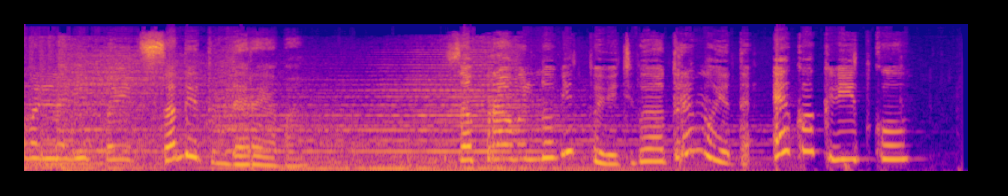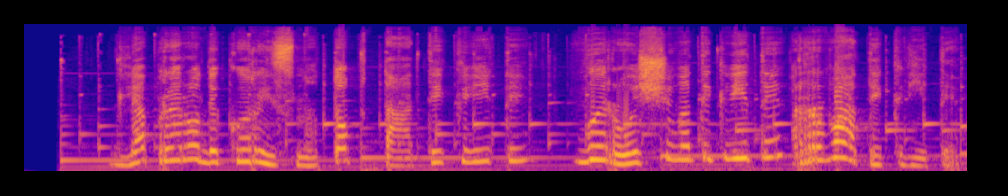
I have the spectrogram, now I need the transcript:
Правильна відповідь садити дерева. За правильну відповідь ви отримуєте екоквітку. Для природи корисно топтати квіти, вирощувати квіти, рвати квіти.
